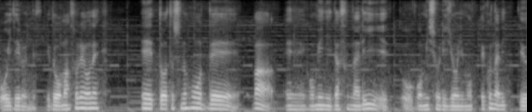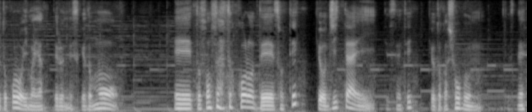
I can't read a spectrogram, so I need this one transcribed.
置いてるんですけど、まあ、それをね、えっ、と、私の方で、まあ、えー、ゴミに出すなり、えっ、と、ゴミ処理場に持ってくなりっていうところを今やってるんですけども、えっ、と、そんなところで、その撤去自体ですね、撤去とか処分ですね、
